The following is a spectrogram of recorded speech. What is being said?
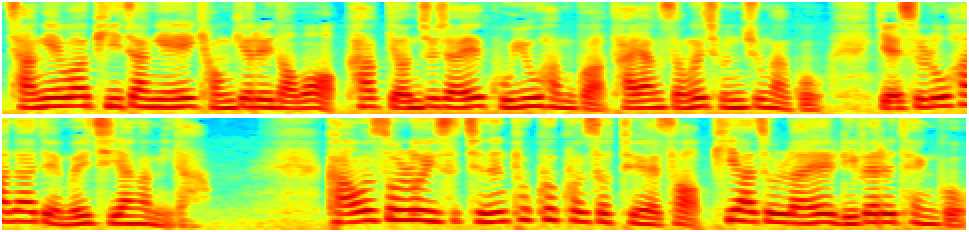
장애와 비장애의 경계를 넘어 각 연주자의 고유함과 다양성을 존중하고 예술로 하나됨을 지향합니다. 가온 솔로이스트는 토크 콘서트에서 피아졸라의 리베르탱고,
